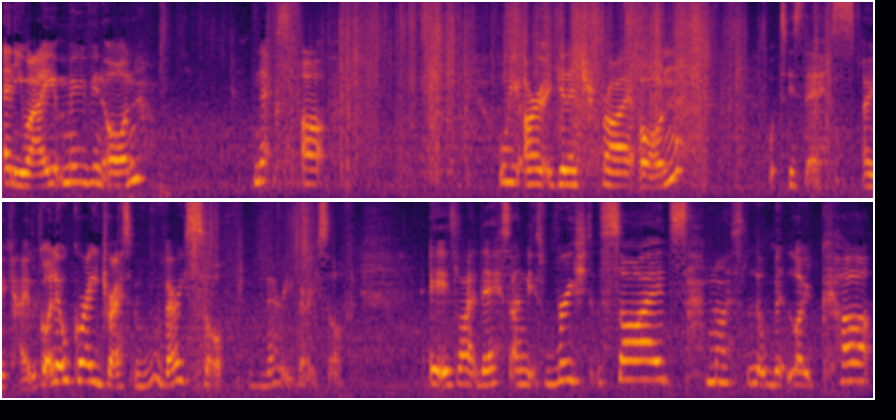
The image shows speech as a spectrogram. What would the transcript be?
Anyway, moving on. Next up, we are going to try on, what is this? Okay, we've got a little grey dress, Ooh, very soft, very, very soft. It is like this and it's ruched at the sides, nice little bit low cut.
